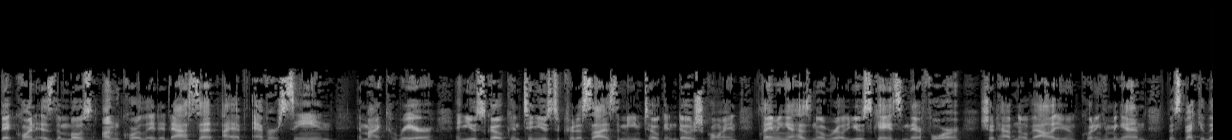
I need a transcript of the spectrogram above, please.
Bitcoin is the most uncorrelated asset I have ever seen in my career. And Yusko continues to criticize the meme token Dogecoin, claiming it has no real use case and therefore should have no value. Quoting him again, the speculative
